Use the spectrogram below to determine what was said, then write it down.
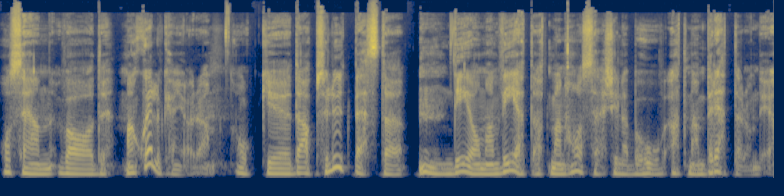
och sen vad man själv kan göra. Och eh, det absolut bästa, det är om man vet att man har särskilda behov, att man berättar om det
